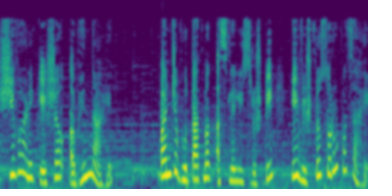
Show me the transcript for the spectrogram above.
शिव आणि केशव अभिन्न आहेत. पंचभूतात्मक असलेली सृष्टी ही विष्णू स्वरूपच आहे.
